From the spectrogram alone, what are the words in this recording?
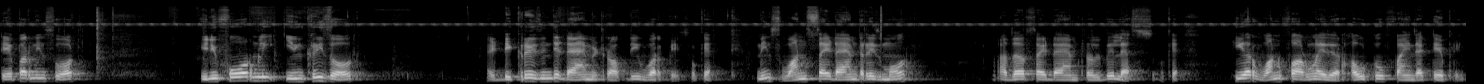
Taper means what? Uniformly increase or a decrease in the diameter of the workpiece. Okay. Means one side diameter is more other side diameter will be less. Okay. Here one formula is there how to find that tapering.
